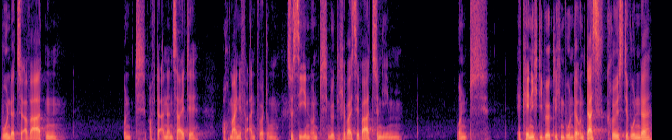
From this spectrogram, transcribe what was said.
Wunder zu erwarten? Und auf der anderen Seite auch meine Verantwortung zu sehen und möglicherweise wahrzunehmen. Und erkenne ich die wirklichen Wunder und das größte Wunder,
